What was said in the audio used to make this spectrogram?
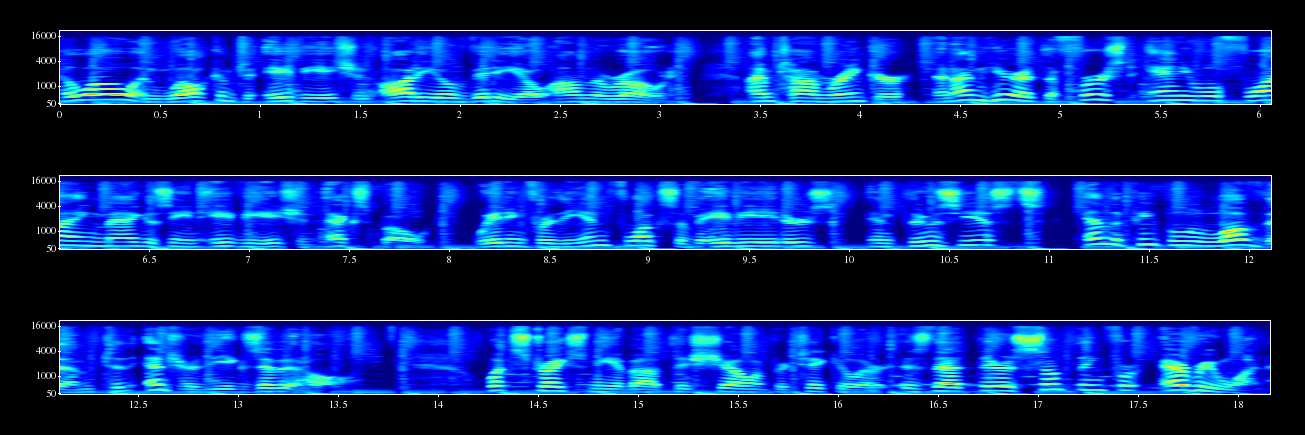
Hello and welcome to Aviation Audio Video on the Road. I'm Tom Rinker and I'm here at the first annual Flying Magazine Aviation Expo waiting for the influx of aviators, enthusiasts, and the people who love them to enter the exhibit hall. What strikes me about this show in particular is that there's something for everyone,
